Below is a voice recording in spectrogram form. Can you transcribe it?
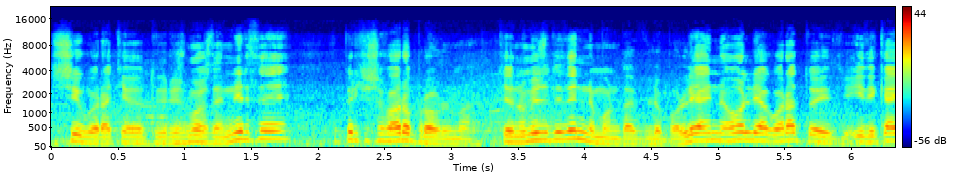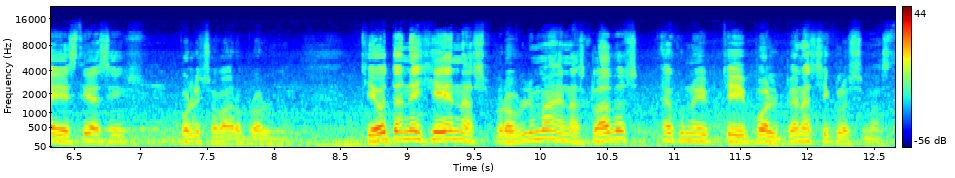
Σίγουρα και ο τουρισμός δεν ήρθε, υπήρχε σοβαρό πρόβλημα. Και νομίζω ότι δεν είναι μόνο τα βιβλιοπολία, είναι όλη η αγορά το ίδιο. Ειδικά η εστίαση έχει πολύ σοβαρό πρόβλημα. Και όταν έχει ένας πρόβλημα, ένας κλάδος, έχουν και οι υπόλοιποι. Ένα κύκλος είμαστε.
